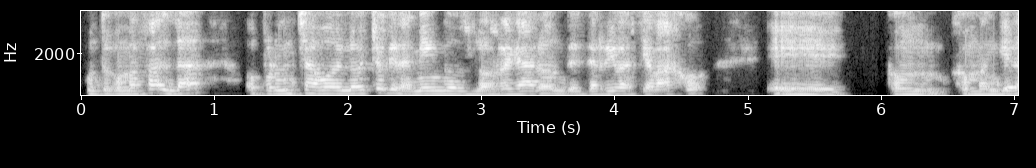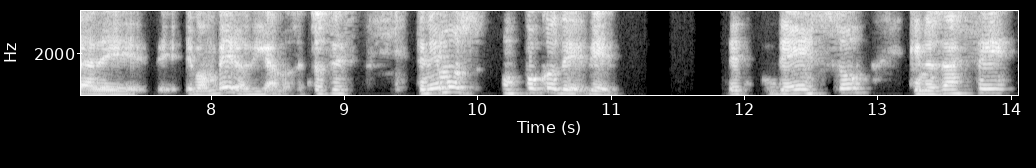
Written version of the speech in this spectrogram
junto con Mafalda, o por un Chavo del Ocho que también nos lo regaron desde arriba hacia abajo eh, con, manguera de, bombero, digamos. Entonces, tenemos un poco de eso que nos hace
